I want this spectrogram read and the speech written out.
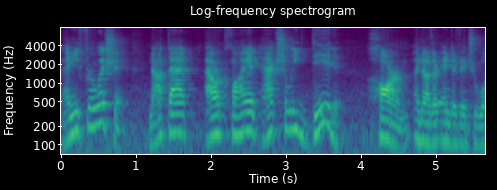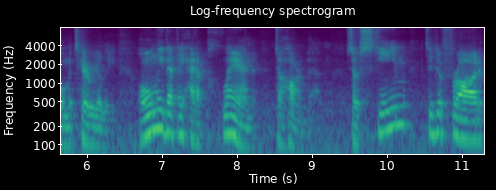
any fruition. Not that our client actually did harm another individual materially. Only that they had a plan to harm them. So scheme to defraud,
